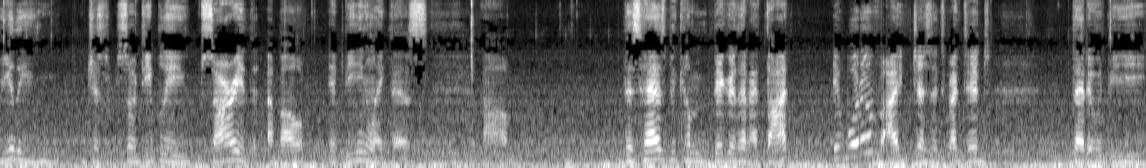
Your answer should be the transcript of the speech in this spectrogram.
really just so deeply sorry about it being like this. This has become bigger than I thought it would have. I just expected that it would be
